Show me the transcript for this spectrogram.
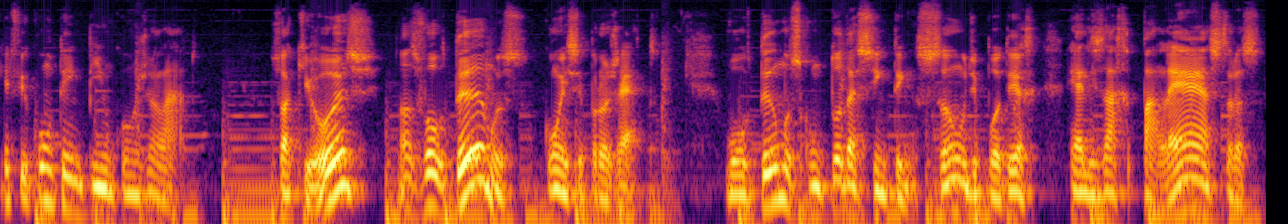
Ele ficou um tempinho congelado. Só que hoje nós voltamos com esse projeto. Voltamos com toda essa intenção de poder realizar palestras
